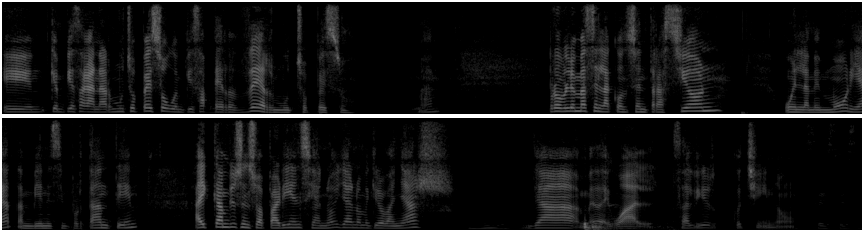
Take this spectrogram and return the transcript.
eh, que empieza a ganar mucho peso o empieza a perder mucho peso. ¿va? Problemas en la concentración o en la memoria también es importante. Hay cambios en su apariencia, ¿no? Ya no me quiero bañar, mm, ya me da igual salir cochino. sí, sí, sí.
